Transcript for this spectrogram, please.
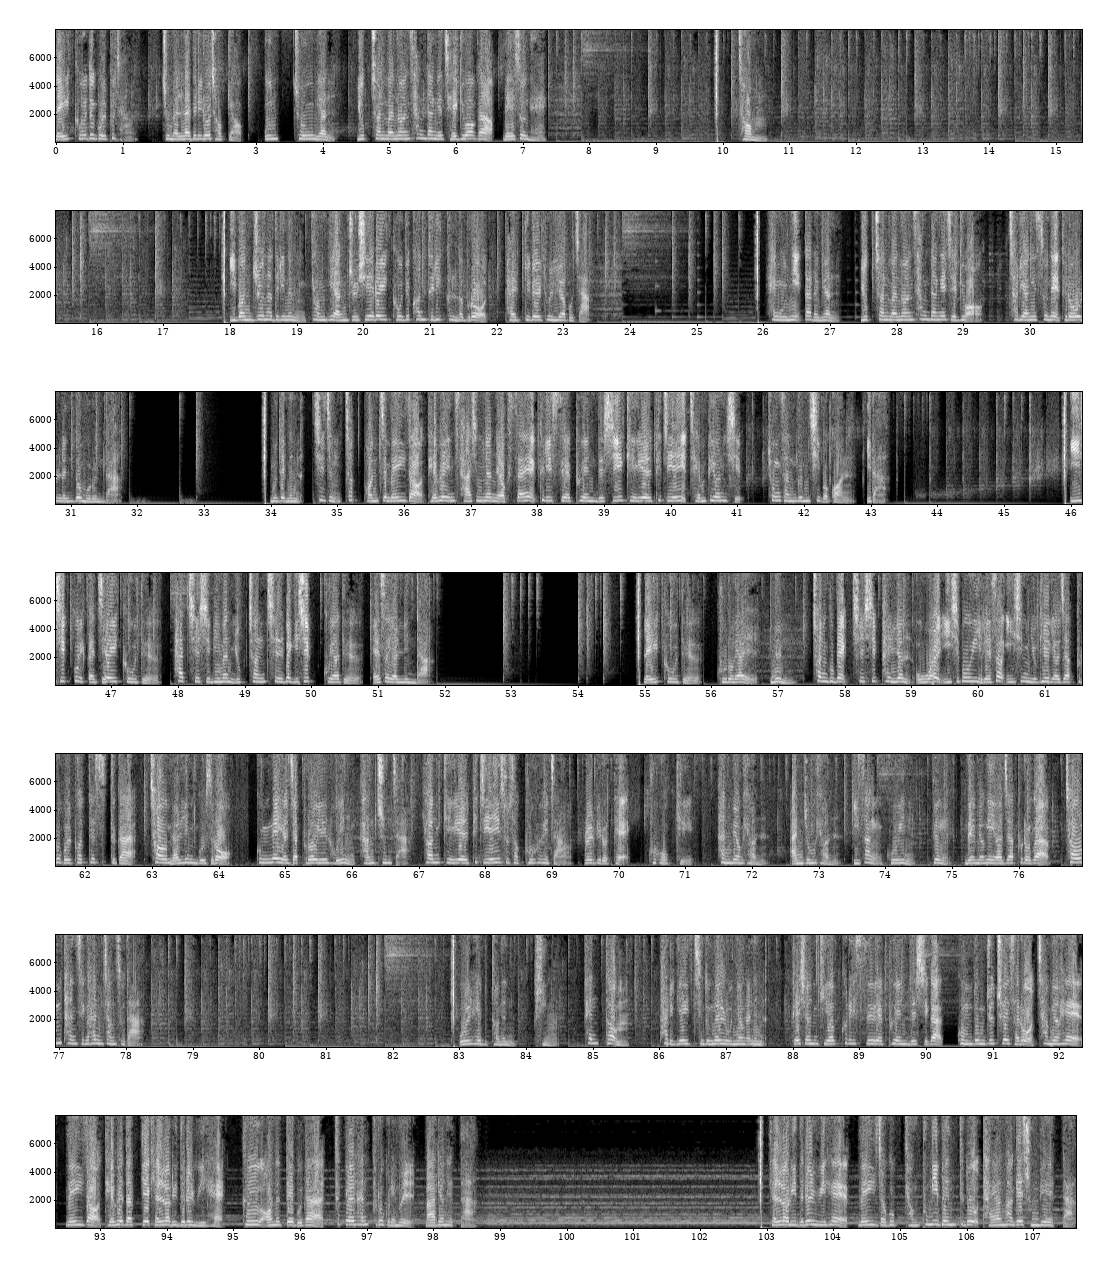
레이크우드 골프장. 주말 나들이로 적격. 운 좋으면 6천만원 상당의 제규어가 내 손에. 점. 이번 주 나들이는 경기 양주시의 레이크우드 컨트리 클럽으로 발길을 돌려보자. 행운이 따르면 6천만원 상당의 제규어, 차량이 손에 들어올는도 모른다. 무대는 시즌 첫 번째 메이저 대회인 40년 역사의 크리스 F&C KLPGA 챔피언십, 총 상금 10억 원이다. 29일까지 레이크우드, 파 72만 6,729야드에서 열린다. 레이크우드, 구로얄은 1978년 5월 25일에서 26일 여자 프로 골퍼 테스트가 처음 열린 곳으로 국내 여자 프로 1호인 강춘자, 현 KLPGA 수석 부회장을 비롯해 구호키, 한명현, 안종현, 이상 고인 등 4명의 여자 프로가 처음 탄생한 장소다. 올해부터는 핑, 팬텀, 파리게이츠 등을 운영하는 패션 기업 크리스 F&C가 공동 주최사로 참여해 메이저 대회답게 갤러리들을 위해 그 어느 때보다 특별한 프로그램을 마련했다. 갤러리들을 위해 메이저국 경품 이벤트도 다양하게 준비했다.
